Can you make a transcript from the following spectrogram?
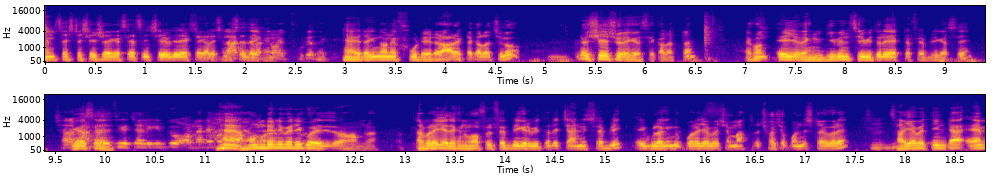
এম সাইজটা শেষ হয়ে গেছে এসেনশিয়াল ভিতরে একটা কালেকশন আছে দেখেন। অনেক ফুটে থাকে। হ্যাঁ এটা কিন্তু অনেক ফুটে। এটার আর একটা কালার ছিল এটা শেষ হয়ে গেছে কালারটা এখন এই যে দেখেন গিভেন্সির ভিতরে একটা ফেব্রিক আছে। ঠিক আছে? বাংলাদেশ থেকে চাইলে কিন্তু অনলাইনে হ্যাঁ হোম ডেলিভারি করে দিতে পারব আমরা। তারপরে এই যে দেখেন ওয়াফেল ফেব্রিকের ভিতরে চাইনিজ ফেব্রিক এইগুলো কিন্তু পড়ে যাবে হচ্ছে মাত্র ছয়শো পঞ্চাশ টাকা করে। সাইজ হবে তিনটা এম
